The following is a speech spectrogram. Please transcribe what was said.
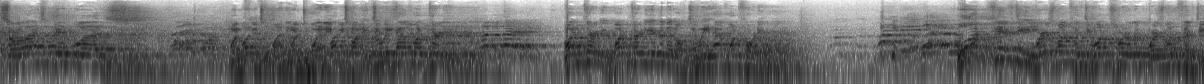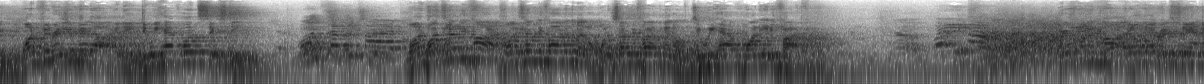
So our last bid was 120. 120. 120. Do we have 130? 130. 130 in the middle. Do we have 140? 150. Where's 150? Where's, where's 150? 150 in the balcony. Do we have 160? 175. 175. 175 in the middle. 175 in the middle. Do we have 185? Where's 185? Raise your hand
